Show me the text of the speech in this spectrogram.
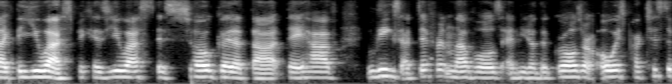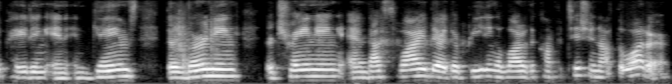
like the US because US is so good at that. They have leagues at different levels and you know the girls are always participating in in games. They're learning, they're training and that's why they're they're beating a lot of the competition out the water.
